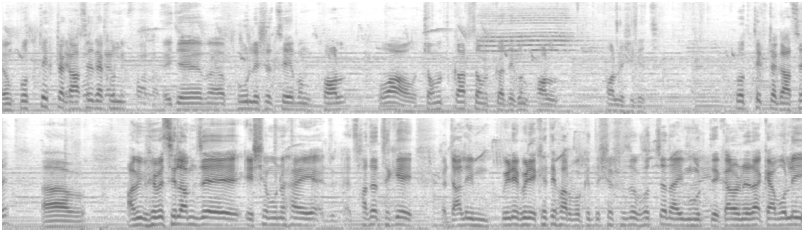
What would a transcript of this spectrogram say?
এবং প্রত্যেকটা গাছে দেখুন এই যে ফুল এসেছে এবং ফল ওয়াও চমৎকার চমৎকার দেখুন ফল ফল এসে গেছে। প্রত্যেকটা গাছে আমি ভেবেছিলাম যে এসে মনে হয় ছাদের থেকে ডালিম পেড়ে পেড়ে খেতে পারব কিন্তু সে সুযোগ হচ্ছে না এই মুহূর্তে কারণ এরা কেবলই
